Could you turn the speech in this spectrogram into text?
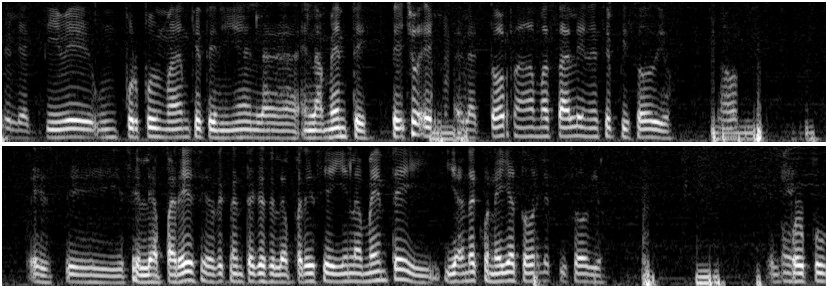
se le active un Purple Man que tenía en la, en la mente. De hecho, el, actor nada más sale en ese episodio. Este, se le aparece, hace cuenta que se le aparece ahí en la mente y, anda con ella todo el episodio. El eh. Purple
